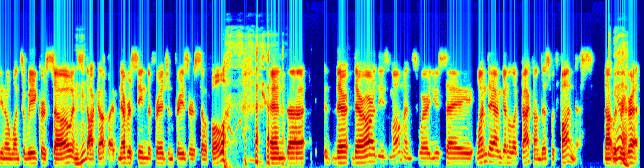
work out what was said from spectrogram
you know, once a week or so, and Mhm. stock up. I've never seen the fridge and freezer so full, and uh, there there are these moments where you say one day i'm going to look back on this with fondness not with Yeah. regret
